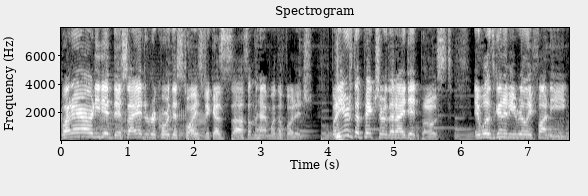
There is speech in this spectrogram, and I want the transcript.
but I already did this. I had to record this twice because uh, something happened with the footage. But here's the picture that I did post. It was gonna be really funny,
